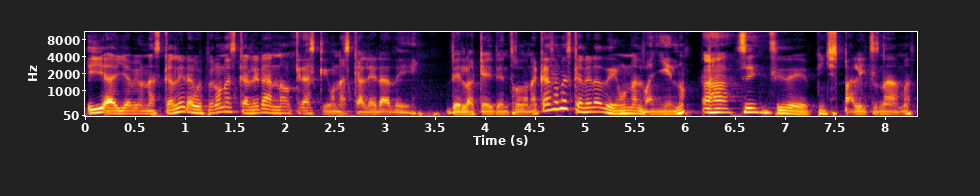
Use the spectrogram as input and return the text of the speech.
Y ahí había una escalera, güey. Pero una escalera, no creas que una escalera de, de lo que hay dentro de una casa. Una escalera de un albañil, ¿no? Ajá, sí. Sí, de pinches palitos nada más.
